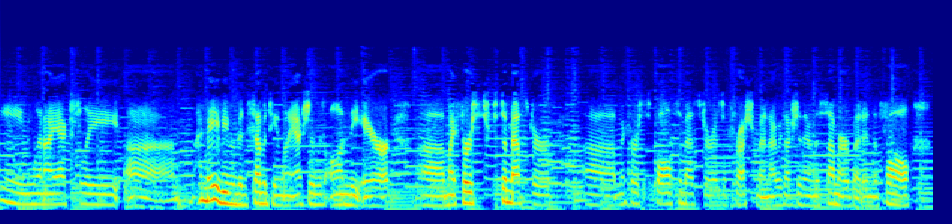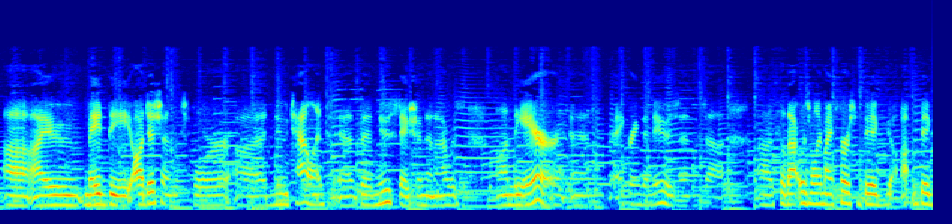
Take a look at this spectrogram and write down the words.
when I actually, uh, I may have even been 17 when I actually was on the air. Uh, my first semester, uh, my first fall semester as a freshman. I was actually there in the summer, but in the fall, uh, I made the auditions for uh, new talent at the news station, and I was on the air and anchoring the news, and uh, so that was really my first big, big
